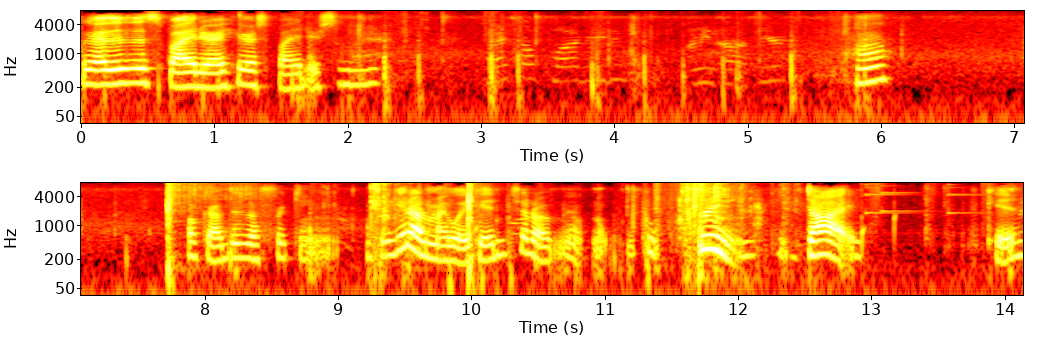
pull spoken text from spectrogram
Okay, there's a spider. I hear a spider somewhere. Okay, there's a freaking. Okay, get out of my way, kid. Shut up. No, no. Bring. Die. Kid.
